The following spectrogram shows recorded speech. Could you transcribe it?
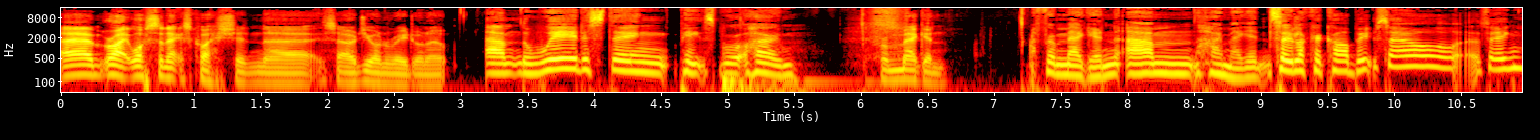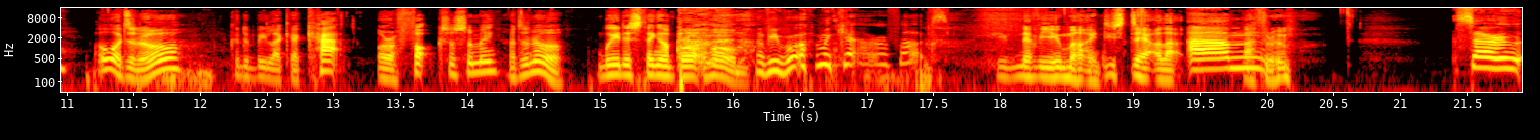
Um, right, what's the next question, uh, Sarah? Do you want to read one out Um, the weirdest thing Pete's brought home from Megan? from Megan. Um, hi Megan. So like a car boot sale thing. Oh, I don't know. Could it be like a cat or a fox or something? I don't know. Weirdest thing I brought home. Have you brought home a cat or a fox? You never you mind. You stay out of that Um, bathroom. So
